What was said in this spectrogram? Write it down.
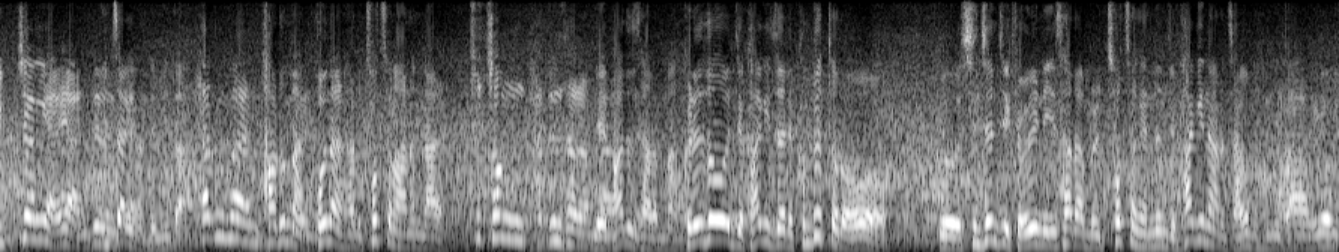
입장이 아예 안 되는 입장이 안 됩니다. 하루만 하루만 그날 하루 초청하는 날 초청 받은 사람 네, 받은 사람만. 그래도 이제 가기 전에 컴퓨터로 그 신천지 교인이 이 사람을 초청했는지 확인하는 작업을 합니다. 아 여기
